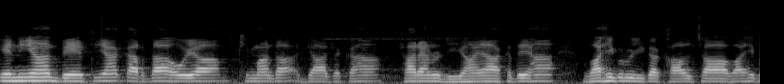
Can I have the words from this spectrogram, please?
ਇੰਨੀਆਂ ਬੇਨਤੀਆਂ ਕਰਦਾ ਹੋਇਆ ਖਿਮਾ ਦਾ ਜਾਚਕਾਂ ਸਾਰਿਆਂ ਨੂੰ ਜੀ ਆਇਆਂ ਆਖਦੇ ਹਾਂ, ਵਾਹਿਗੁਰੂ ਜੀ ਕਾ ਖਾਲਸਾ, ਵਾਹਿਗੁਰੂ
